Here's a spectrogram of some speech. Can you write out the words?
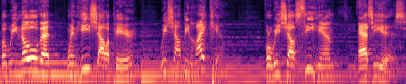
but we know that when he shall appear, we shall be like him, for we shall see him as he is.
